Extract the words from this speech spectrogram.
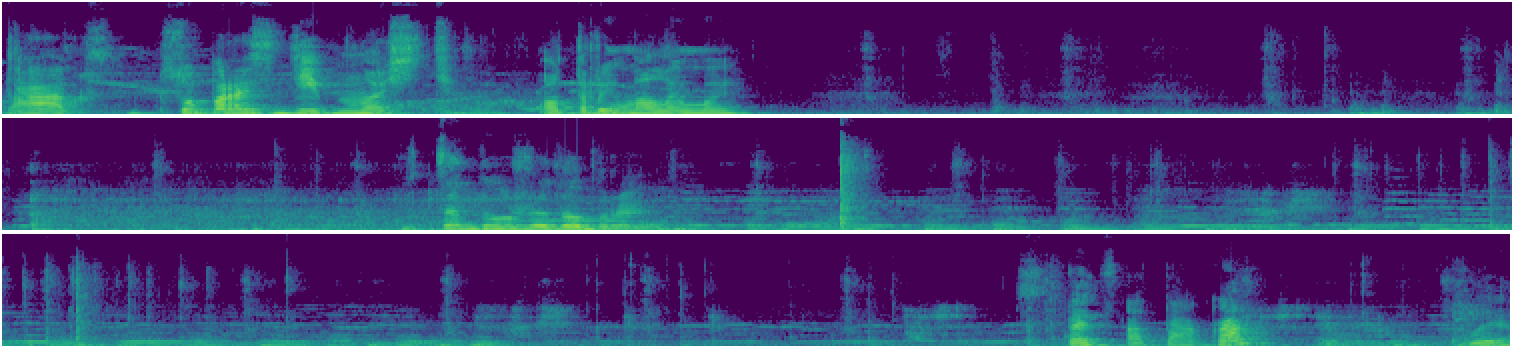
Так, суперздібність отримали ми. І це дуже добре. Спецатака. Це.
